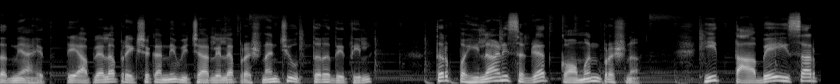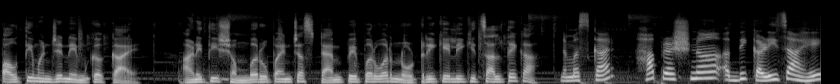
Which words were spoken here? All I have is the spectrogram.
तज्ज्ञ आहेत. ते आपल्याला प्रेक्षकांनी विचारलेल्या प्रश्नांची उत्तरं देतील. तर पहिला आणि सगळ्यात कॉमन प्रश्न ही ताबे इसार पावती म्हणजे नेमकं काय? आणि ती शंभर रुपयांच्या स्टॅम्प पेपरवर नोटरी केली की चालते का? नमस्कार. हा प्रश्न अगदी कळीचा आहे.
